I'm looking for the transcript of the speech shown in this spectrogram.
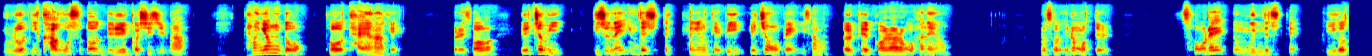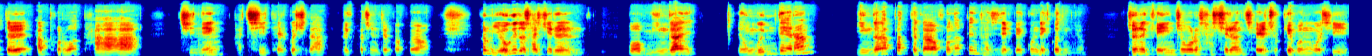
물론 이 가구 수도 늘릴 것이지만 평형도 더 다양하게 그래서 1.2 기존의 임대주택 평형 대비 1.5배 이상 넓힐 거라고 하네요. 그래서 이런 것들 서울의 영구 임대주택 이것들 앞으로 다 진행 같이 될 것이다 이렇게 봐주면 될 것 같고요. 그럼 여기도 사실은 뭐 민간 영구임대랑 민간 아파트가 혼합된 단지들이 몇 군데 있거든요. 저는 개인적으로 사실은 제일 좋게 보는 것이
